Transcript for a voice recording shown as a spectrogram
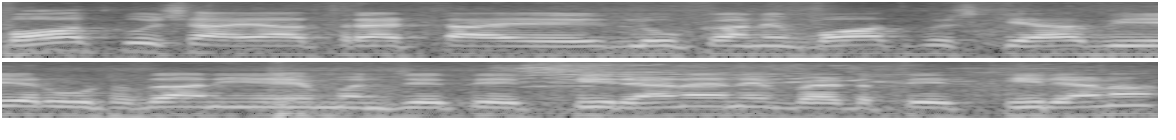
ਬਹੁਤ ਕੁਝ ਆਇਆ ਥ੍ਰੈਟ ਆਏ। ਲੋਕਾਂ ਨੇ ਬਹੁਤ ਕੁਝ ਕਿਹਾ ਵੀ ਇਹ ਉੱਠਦਾ ਨਹੀਂ ਇਹ ਮੰਜੇ ਤੇ ਇੱਥੇ ਰਹਿਣਾ ਇਹਨੇ ਬੈੱਡ ਤੇ ਇੱਥੇ ਰਹਿਣਾ।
